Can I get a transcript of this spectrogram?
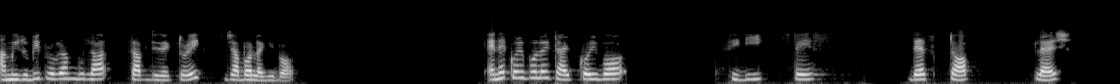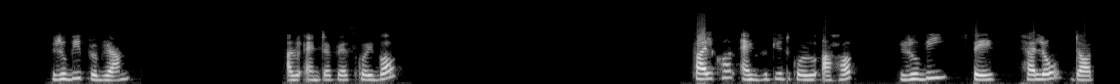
আমি ৰুবি প্ৰগ্ৰাম বোলা সাব ডিৰেক্টৰীত যাব লাগিব। এনে কৰিবলৈ টাইপ কৰিব চিডি স্পেচ desktopৰুবিপ্ৰগ্ৰাম আৰু এন্টাৰ প্ৰেছ কৰিব। ফাইলখন এক্সিকিউট কৰো আহক। Ruby space hello dot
